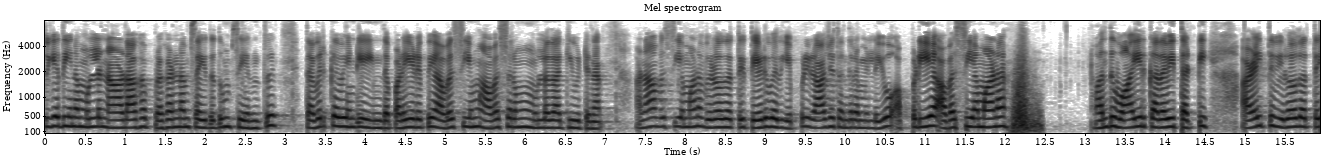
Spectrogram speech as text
சுயதீனமுள்ள நாடாக பிரகடனம் செய்ததும் சேர்ந்து தவிர்க்க வேண்டிய இந்த படையெடுப்பை அவசியமும் அவசரமும் உள்ளதாக்கிவிட்டன. அனாவசியமான விரோதத்தை தேடுவது எப்படி ராஜதந்திரம் இல்லையோ அப்படியே அவசியமான வந்து வாயிற் கதவை தட்டி அழைத்து விரோதத்தை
